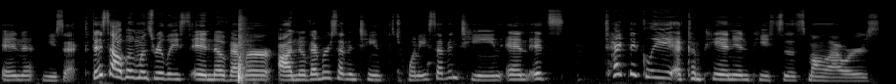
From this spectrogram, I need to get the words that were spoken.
in Music. This album was released in November on November 17th, 2017, and it's technically a companion piece to the Small Hours.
